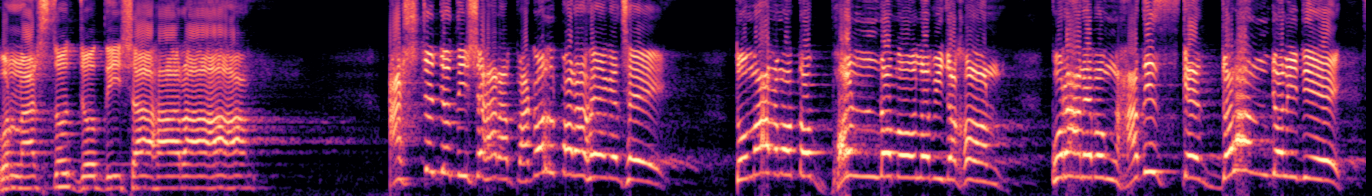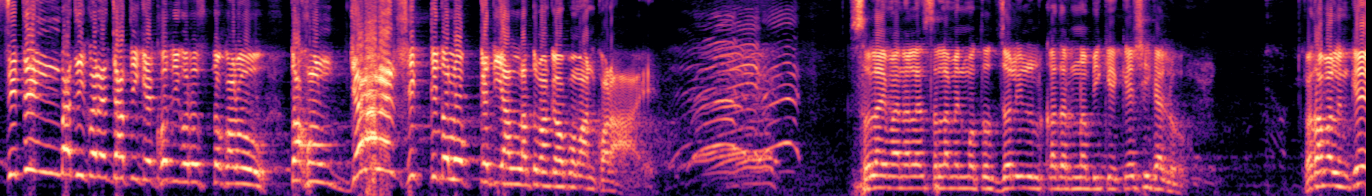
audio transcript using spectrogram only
কোন আশ্চর্য দিশাহারা। আশ্চর্য দিশাহারা পাগল পড়া হয়ে গেছে। তোমার মতো ভণ্ড মৌলবী যখন কোরআন এবং হাদিসকে জলাঞ্জলি দিয়ে সিটিংবাজি করে জাতিকে ক্ষতিগ্রস্ত করো, তখন জেনারেল শিক্ষিত লোককে দিয়ে আল্লাহ তোমাকে অপমান করায়। সুলাইমান আল্লাহ সাল্লামের মতো জলিলুল কাদার নবীকে কে শিখালো? কথা বলেন কে?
